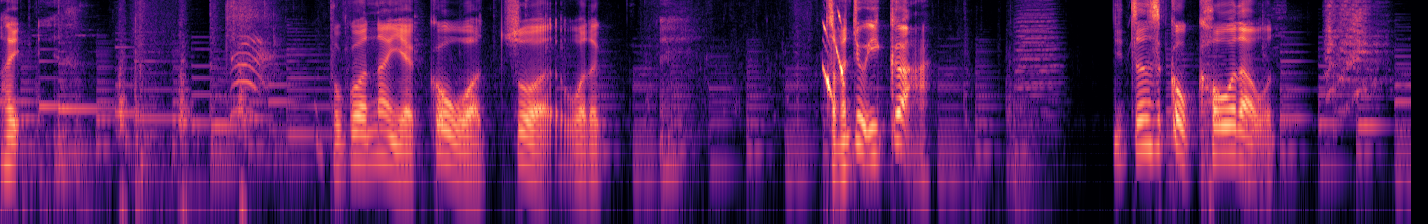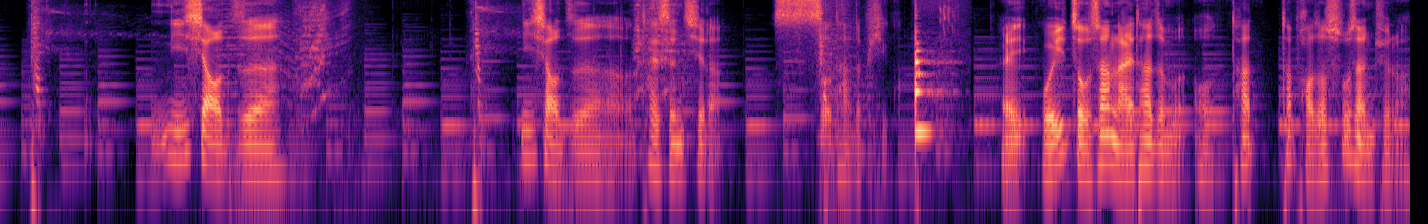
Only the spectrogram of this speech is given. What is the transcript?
嘿，不过那也够我做我的。怎么就一个啊？你真是够抠的，我。你小子，你小子太生气了，射他的屁股。哎，我一走上来，他怎么？哦，他他跑到树上去了。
